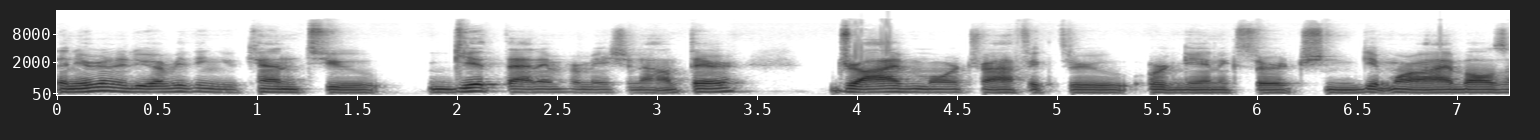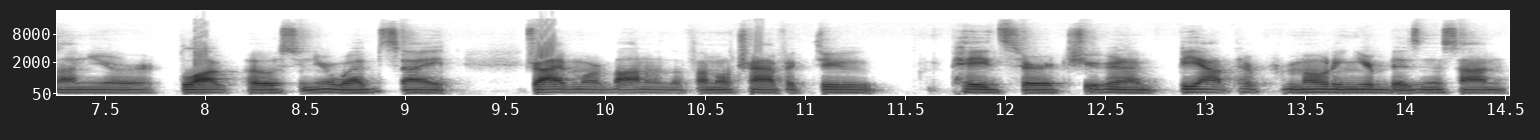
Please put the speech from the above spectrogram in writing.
then you're going to do everything you can to get that information out there drive more traffic through organic search and get more eyeballs on your blog posts and your website, drive more bottom of the funnel traffic through paid search. You're going to be out there promoting your business on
